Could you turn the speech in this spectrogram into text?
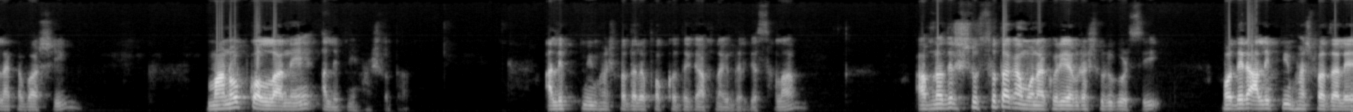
এলাকাবাসী মানব কল্যাণে আলিফ মিম হাসপাতাল আলিফ মিম হাসপাতালের পক্ষ থেকে আপনাদেরকে সালাম। আপনাদের সুস্থতা কামনা করি আমরা শুরু করছি। আমাদের আলিফ মিম হাসপাতালে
